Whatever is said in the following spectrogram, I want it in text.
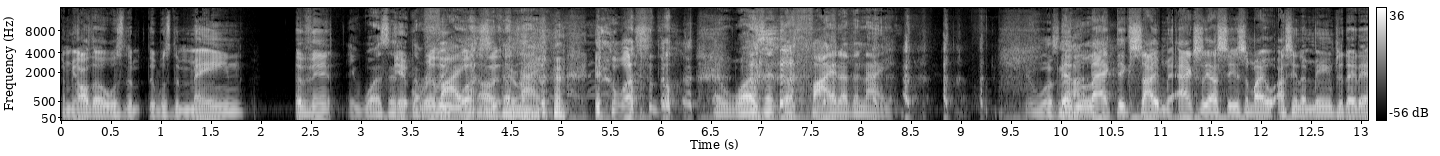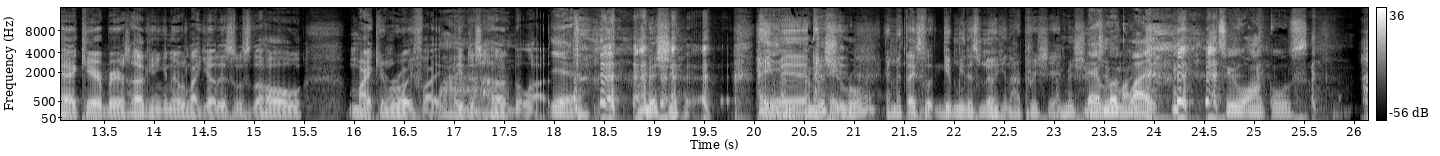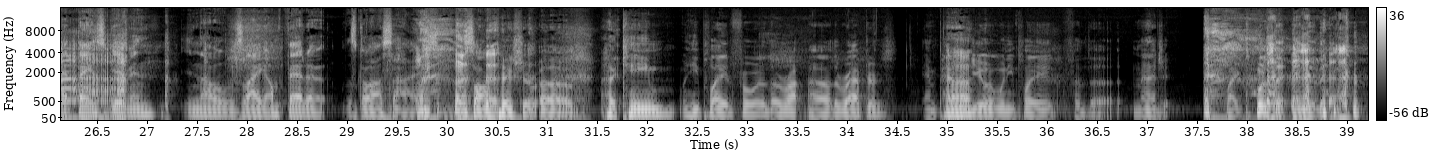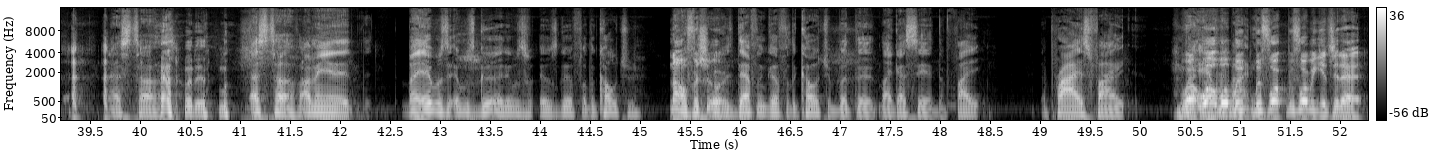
I mean although it was the it was the main event, It wasn't It the really fight wasn't. of the night. it wasn't the, It wasn't the fight of the night. It was not. It lacked excitement. Actually, I seen somebody. I seen a meme today. They had Care Bears hugging, and it was like, "Yo, this was the whole Mike and Roy fight. They just hugged a lot." Yeah. I miss you. Hey man, I miss hey, you, Roy. Hey man, thanks for giving me this million. I appreciate I it. miss you They too, look Mike. like two uncles at Thanksgiving. You know, it was like, I'm fed up. Let's go outside. I saw a picture of Hakeem when he played for the uh, the Raptors and Patrick Uh-huh. Ewing when he played for the Magic. Like towards the end of their career. That's tough. That's what it looked That's tough. I mean, it, but it was it was good. It was it was good for the culture. No, for sure. It was definitely good for the culture. But the like I said, the fight, the prize fight. Well, well, well, before before we get to that,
